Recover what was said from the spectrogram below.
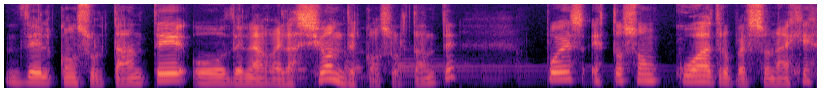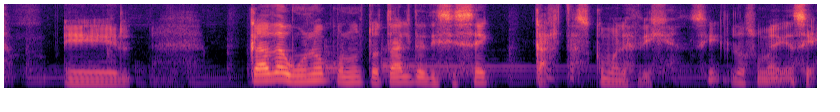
del consultante o de la relación del consultante, pues estos son cuatro personajes, cada uno con un total de 16 cartas, como les dije. ¿Sí? Lo sumé bien, sí.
